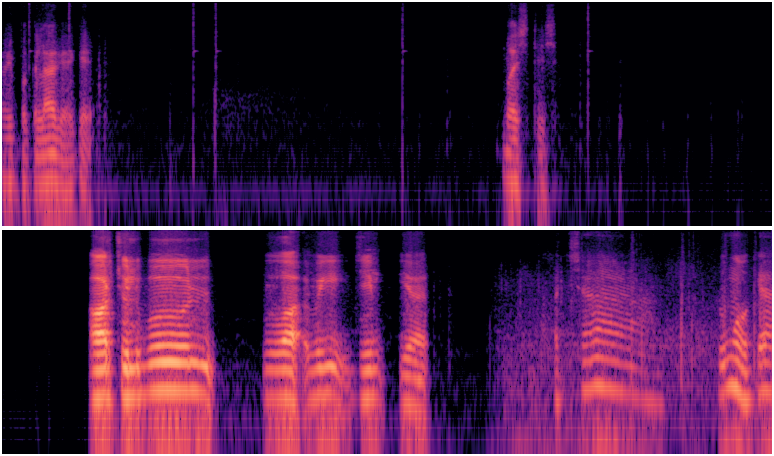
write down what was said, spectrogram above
भाई पकला गया क्या? बस स्टेशन। और चुलबुल वी जिम यार अच्छा तुम हो क्या?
